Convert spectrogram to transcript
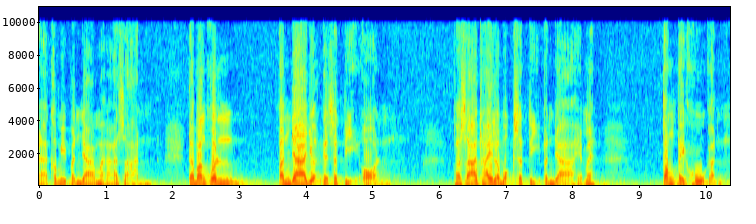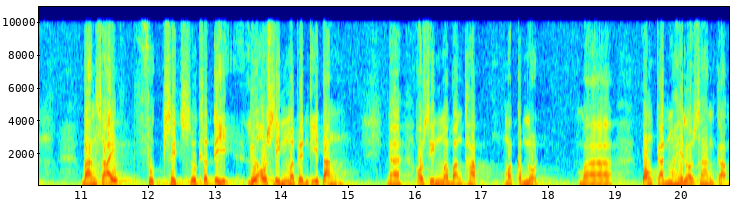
นะเขามีปัญญามหาศาล แต่บางคนปัญญาเยอะแต่สติอ่อน ภาษาไทยเราบอกสติปัญญาเห็นไหม ต้องไปคู่กัน บางสายฝึกสิฝึกสติ หรือเอาศีลมาเป็นที่ตั้งนะเอาศีลมาบังคับมากำหนดมาป้องกันไม่ให้เราสร้างกรรม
